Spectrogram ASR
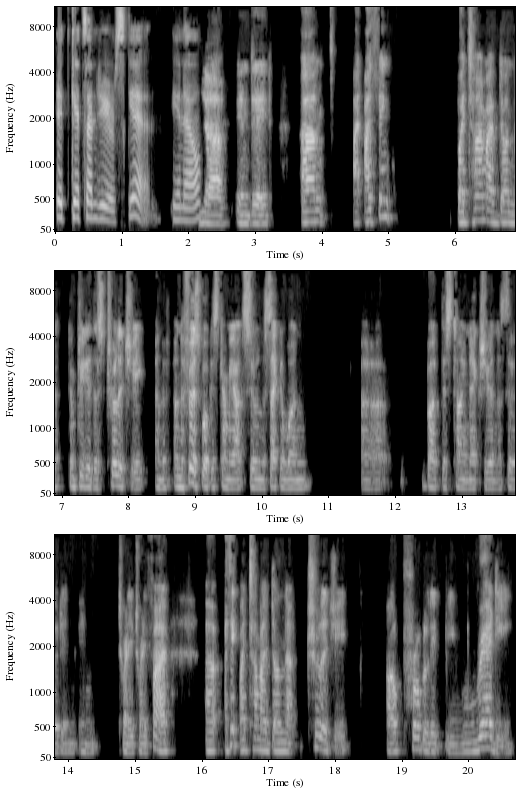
it gets under your skin, you know? Yeah, indeed. Um, I, I think by time I've done completed this trilogy, and the, and the first book is coming out soon, the second one uh, about this time next year and the third in, in 2025. Uh, I think by the time I've done that trilogy, I'll probably be ready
